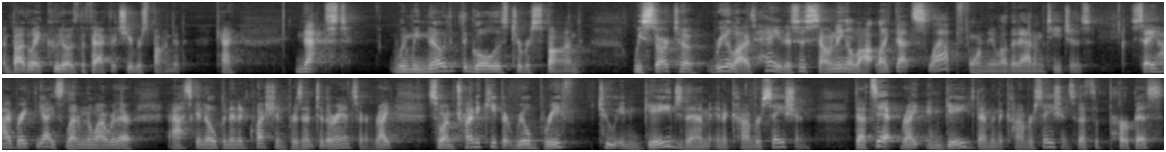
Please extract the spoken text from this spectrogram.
And by the way, kudos the fact that she responded. Okay? Next, when we know that the goal is to respond, we start to realize hey, this is sounding a lot like that SLAP formula that Adam teaches. Say hi, break the ice, let them know why we're there. Ask an open ended question, present to their answer, right? So I'm trying to keep it real brief to engage them in a conversation. That's it, right? Engage them in the conversation. So that's the purpose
